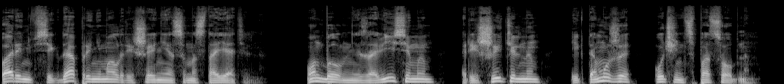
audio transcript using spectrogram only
Парень всегда принимал решения самостоятельно. Он был независимым, решительным и к тому же очень способным.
